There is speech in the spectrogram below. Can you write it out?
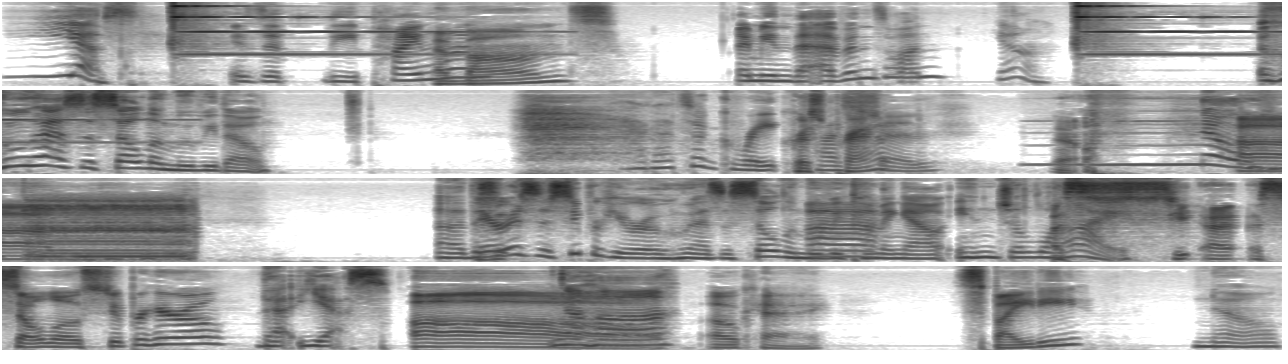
Yes. Is it the Pine one? Evans? I mean the Evans one? Yeah. Who has the solo movie though? Yeah, that's a great Chris Pratt? No. No. Um, Uh, there Is is, a superhero who has a solo movie coming out in July. a, se- a, a solo superhero? that yes. Oh. Uh-huh. Okay. Spidey? No.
